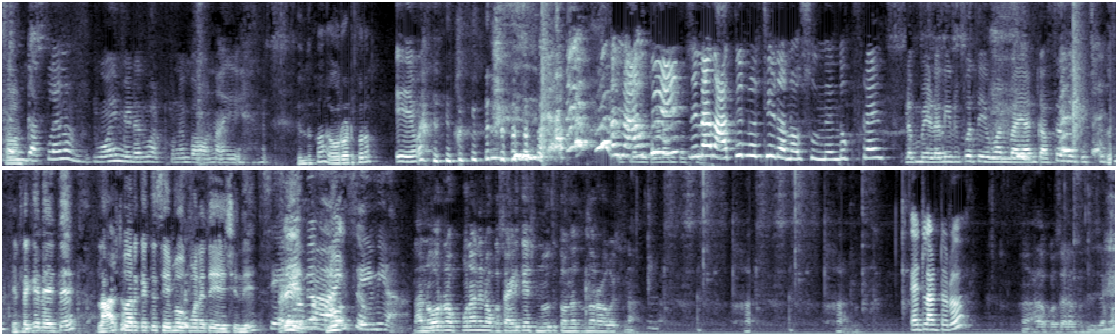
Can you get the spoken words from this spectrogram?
సేమ్ గట్లనే ఉన్నది పోయి మెడల్ పట్టుకునే బాగున్నాయి. ఎందుకు? ఎవరు పట్టుకోరు నిన్న రాత్రి నుంచి ఇడని వస్తుంది ఎందుకు ఫ్రెండ్స్ మెడల్ ఇరిగిపోతే ఏమో అని భయానికి అస్సలు తీపించుకుంటాను ఎట్లకైనా అయితే లాస్ట్ వరకు అయితే సేమ్ ఉప్మాన్ అయితే వేసింది అరే నువ్వు- సేమియా నా నోరు నొప్పున నేను ఒక సైడ్ కేసి నూకి తొందర తొందర వచ్చిన ఎట్లా అంటారు? ఒక్కోసారి నిజంగా.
